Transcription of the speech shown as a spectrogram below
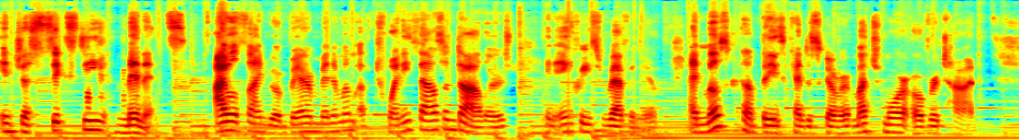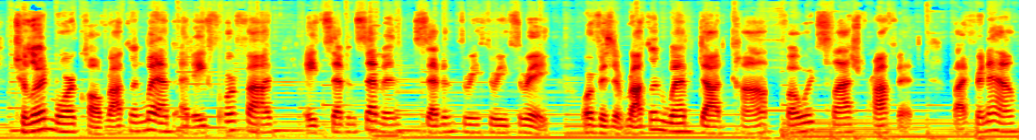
in just 60 minutes. I will find you a bare minimum of $20,000 in increased revenue, and most companies can discover much more over time. To learn more, call Rockland Web at 845 877 7333 or visit rocklandweb.com forward slash profit. Bye for now.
